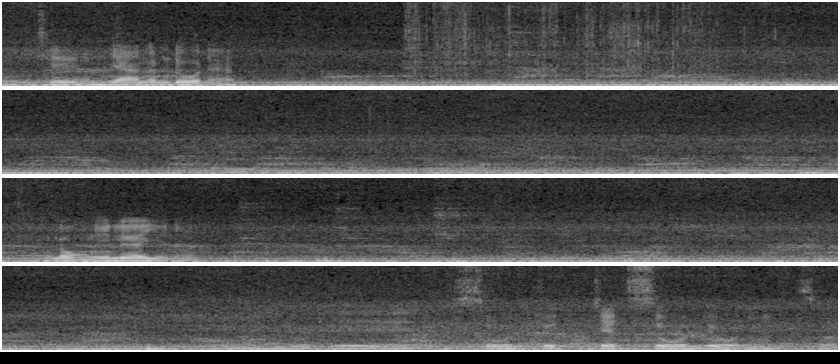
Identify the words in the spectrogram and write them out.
โอเค น้ำยาเริ่มดูดนะครับ ลงเรื่อย ๆ อยู่นะครับอยู่ที่ 0.70 อยู่นะ 0.69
